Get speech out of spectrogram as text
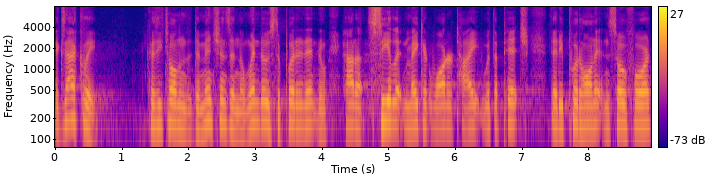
Exactly because he told him the dimensions and the windows to put it in and how to seal it and make it watertight with the pitch that he put on it and so forth.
